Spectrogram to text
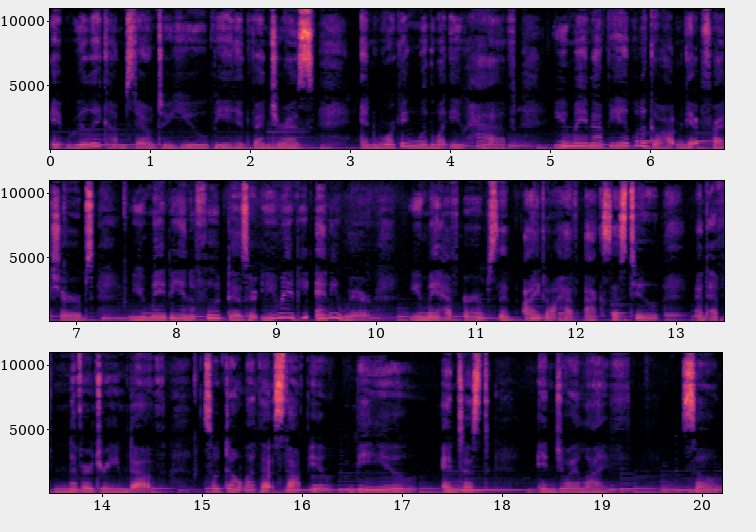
it really comes down to you being adventurous and working with what you have. You may not be able to go out and get fresh herbs. You may be in a food desert. You may be anywhere. You may have herbs that I don't have access to and have never dreamed of. So don't let that stop you. Be you and just enjoy life. So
